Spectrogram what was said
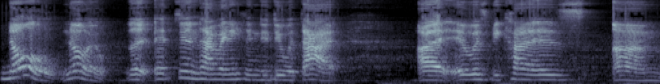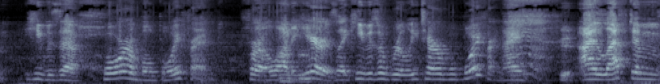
no, no, it, it didn't have anything to do with that. Uh, it was because um, he was a horrible boyfriend for a lot Mhm. of years. Like he was a really terrible boyfriend. I Yeah. I left him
